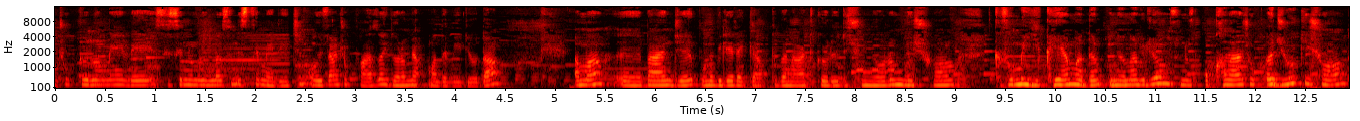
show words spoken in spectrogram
O çok görülmeyi ve sesinin duyulmasını istemediği için o yüzden çok fazla yorum yapmadı videoda. Ama e, bence bunu bilerek yaptı. Ben artık öyle düşünüyorum ve şu an kafamı yıkayamadım. İnanabiliyor musunuz? O kadar çok acıyor ki şu an.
